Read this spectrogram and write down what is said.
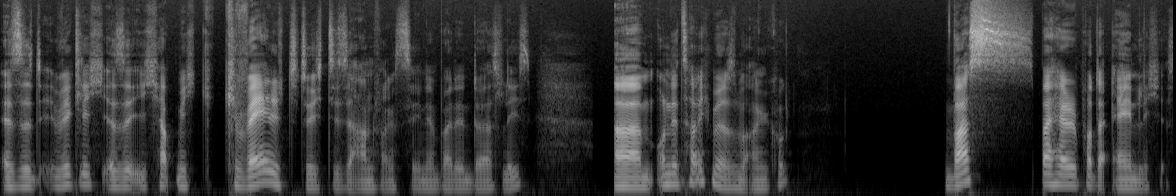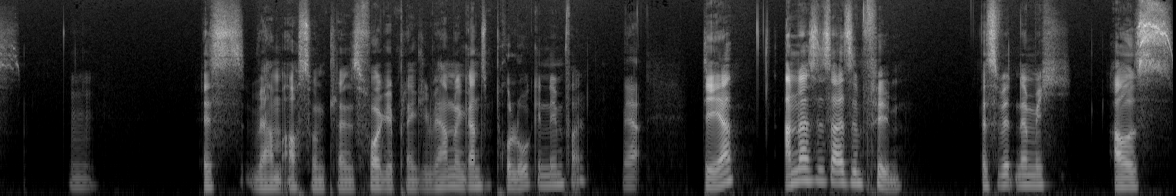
Also wirklich, also ich habe mich gequält durch diese Anfangsszene bei den Dursleys. Ähm, und jetzt habe ich mir das mal angeguckt. Was bei Harry Potter ähnlich ist, Mhm. ist, wir haben auch so ein kleines Vorgeplänkel. Wir haben einen ganzen Prolog in dem Fall. Ja. Der anders ist als im Film. Es wird nämlich aus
